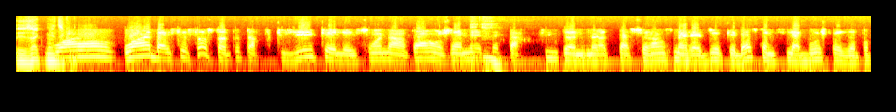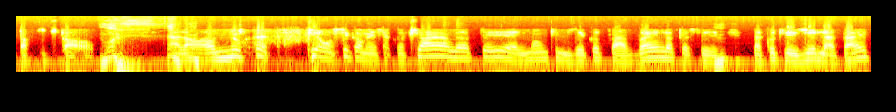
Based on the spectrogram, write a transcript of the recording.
des actes médicaux? Ouais, ouais ben c'est ça, c'est un peu particulier que les soins dentaires n'ont jamais fait partie de notre assurance maladie au Québec. C'est comme si la bouche faisait pas partie du corps. Ouais. Alors, nous, puis on sait combien ça coûte cher, là, tu sais, le monde qui nous écoute ça va, là, que c'est, ça coûte les yeux de la tête.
